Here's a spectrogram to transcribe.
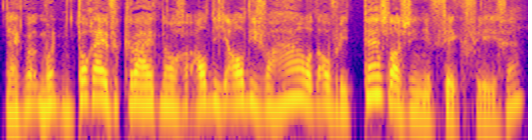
Ja, ik moet toch even kwijt nog al die, al die verhalen over die Tesla's die in de fik vliegen.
